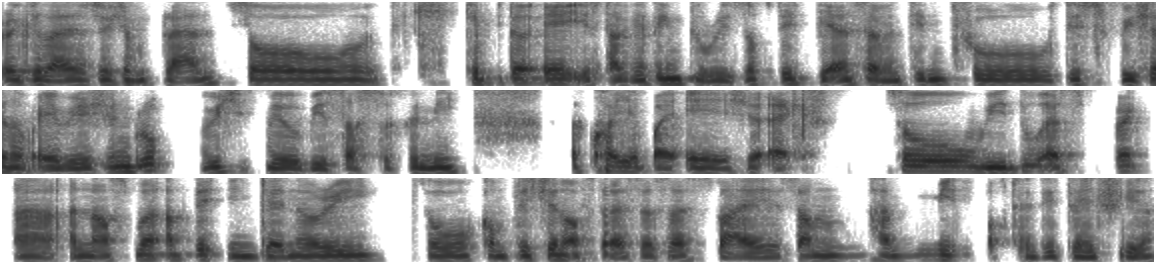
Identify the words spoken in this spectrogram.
regularization plan. So Capital A is targeting to resolve this PN17 through distribution of aviation group, which will be subsequently acquired by AirAsia X. So we do expect uh, announcement update in January. So completion of the exercise by sometime mid of 2023.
